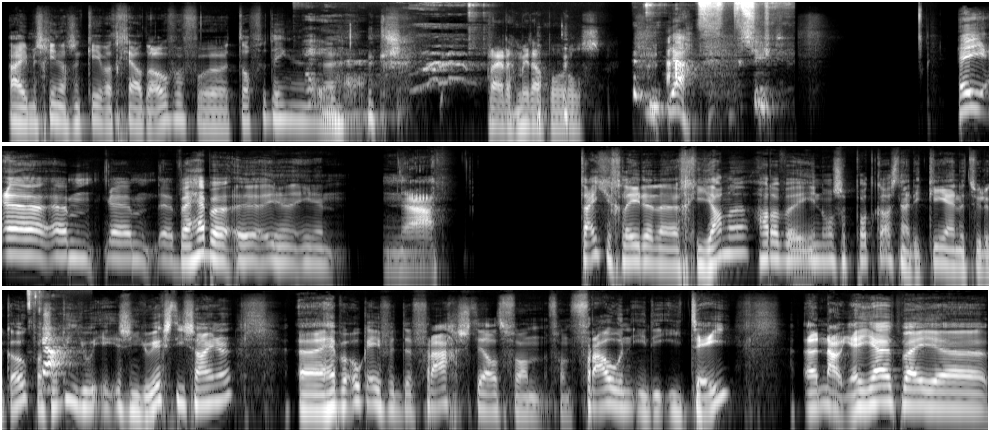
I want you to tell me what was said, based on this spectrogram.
Hou je misschien nog eens een keer wat geld over voor toffe dingen? Hey, eh? eh, Vrijdagmiddagborrels. ja. precies. Hey, eh, ehm, ehm, we hebben eh, in, in een nou, tijdje geleden eh, Gianne hadden we in onze podcast. Nou, die ken jij natuurlijk ook. Was Ja. ook een, is een UX-designer. Eh hebben ook even de vraag gesteld van, van vrouwen in de IT. Eh, nou, jij, jij hebt bij eh,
